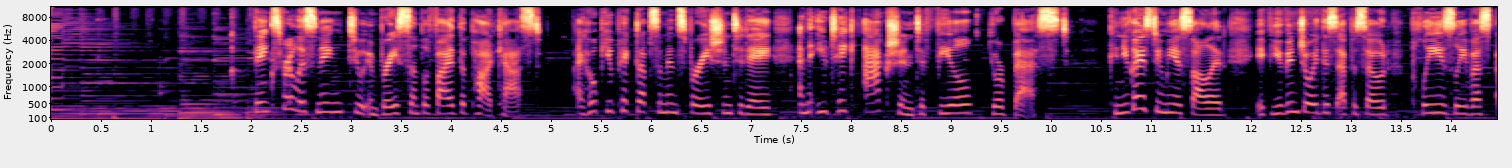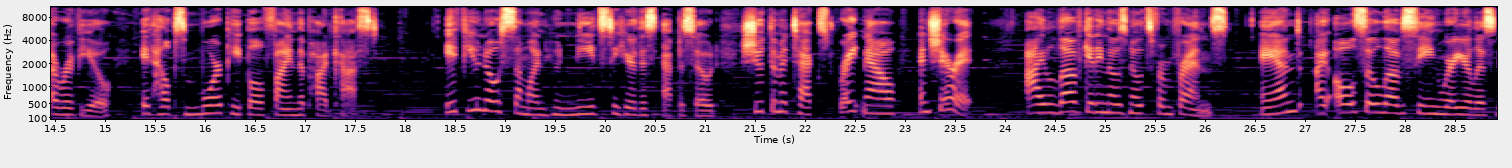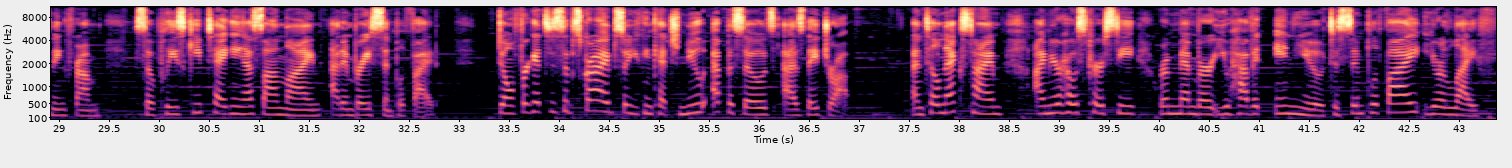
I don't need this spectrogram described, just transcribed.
Thanks for listening to Embrace Simplified, the podcast. I hope you picked up some inspiration today and that you take action to feel your best. Can you guys do me a solid? If you've enjoyed this episode, please leave us a review. It helps more people find the podcast. If you know someone who needs to hear this episode, shoot them a text right now and share it. I love getting those notes from friends. And I also love seeing where you're listening from. So please keep tagging us online at Embrace Simplified. Don't forget to subscribe so you can catch new episodes as they drop. Until next time, I'm your host, Kirsty. Remember, you have it in you to simplify your life.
